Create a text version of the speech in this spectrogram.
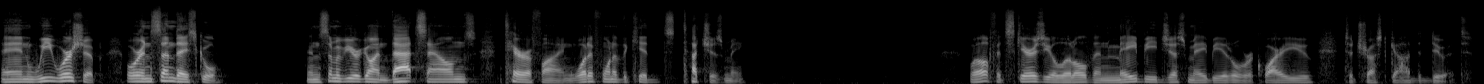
and we worship, or in Sunday school. And some of you are going, that sounds terrifying. What if one of the kids touches me? Well, if it scares you a little, then maybe, just maybe, it'll require you to trust God to do it.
